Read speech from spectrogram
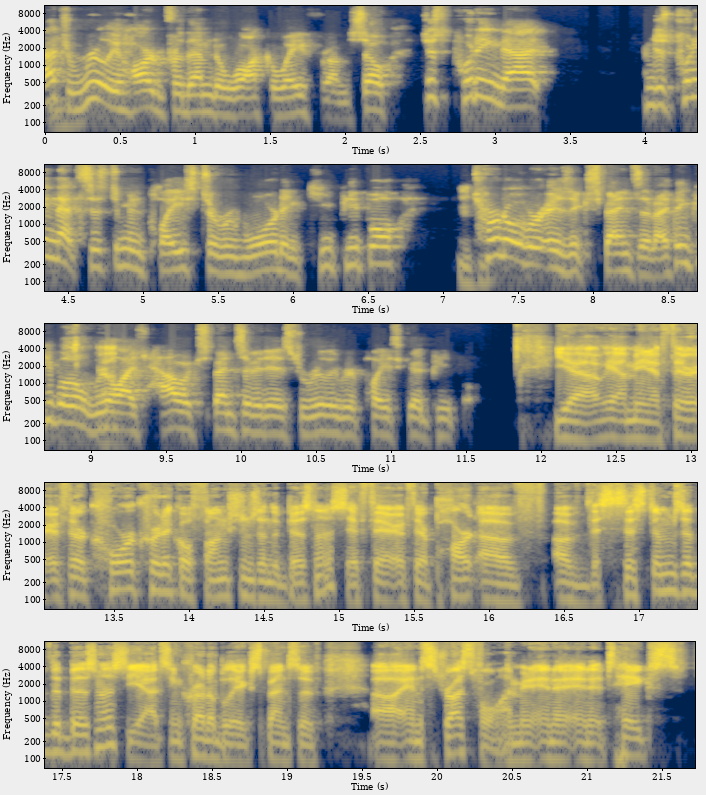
that's really hard for them to walk away from. So just putting that just putting that system in place to reward and keep people Mm-hmm. Turnover is expensive. I think people don't realize how expensive it is to really replace good people. Yeah, I mean, if they're if they're core critical functions in the business, if they're if they're part of of the systems of the business, yeah, it's incredibly expensive uh, and stressful. I mean, and it, and it takes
